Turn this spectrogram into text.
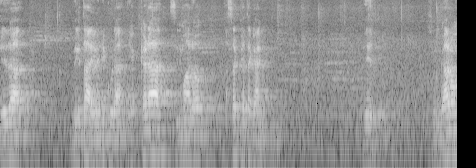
లేదా మిగతా ఇవన్నీ కూడా ఎక్కడా సినిమాలో అసభ్యత కానీ లేదు. శృంగారం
